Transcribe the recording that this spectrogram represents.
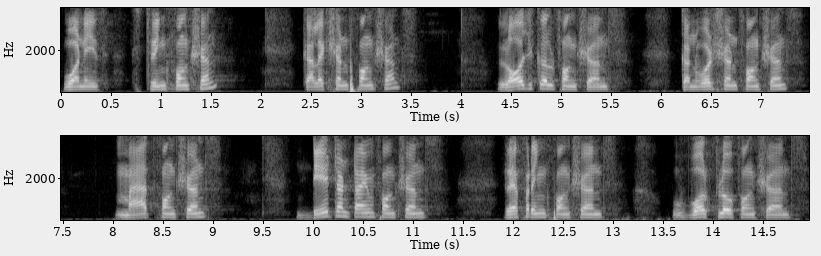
One is string function, collection functions, logical functions, conversion functions, math functions, date and time functions, referring functions, workflow functions,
